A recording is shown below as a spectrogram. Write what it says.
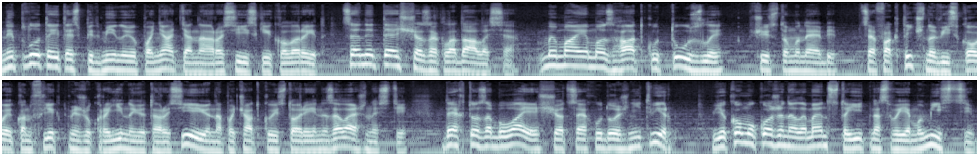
Не плутайте з підміною поняття на російський колорит. Це не те, що закладалося. Ми маємо згадку Тузли в чистому небі. Це фактично військовий конфлікт між Україною та Росією на початку історії незалежності. Дехто забуває, що це художній твір. В якому кожен елемент стоїть на своєму місці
